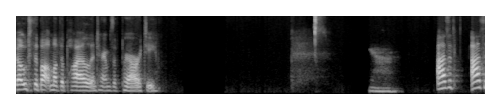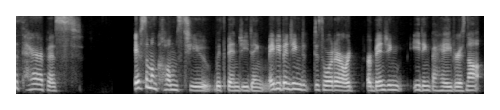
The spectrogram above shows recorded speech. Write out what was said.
go to the bottom of the pile in terms of priority. Yeah. As a as a therapist, if someone comes to you with binge eating, maybe binging disorder or or binging eating behavior is not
